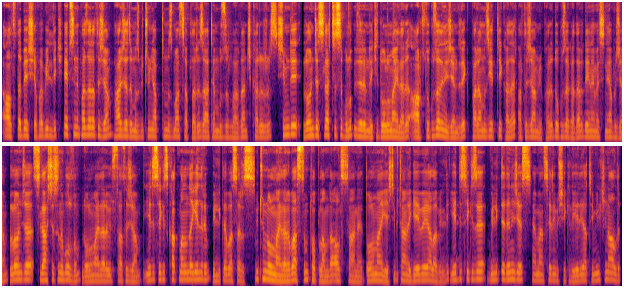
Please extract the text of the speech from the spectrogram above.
6'da 5 yapabildik. Hepsini pazar atacağım. Harcadığımız bütün yaptığımız masrafları zaten bu zırhlardan çıkarırız. Şimdi lonca silahçısı bulup üzerimdeki dolunayları artı 9'a deneyeceğim direkt. Paramız yettiği kadar atacağım yukarı. 9'a kadar denemesini yapacağım. Lonca silahçısını buldum. Dolunayları üste atacağım. 7-8 katmanında gelirim. Birlikte basarız. Bütün dolunayları bastım. Toplamda 6 tane dolunay geçti. Bir tane GB'yi alabildik. 7-8'e birlikte deneyeceğiz. Hemen seri bir şekilde 7'ye atayım. İlkini aldık.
